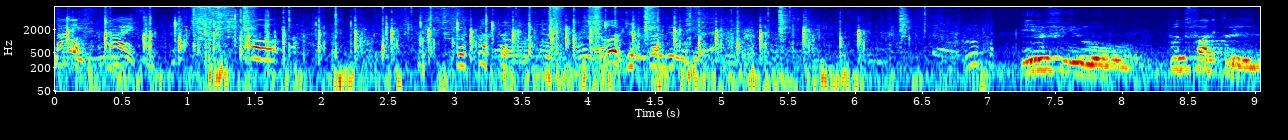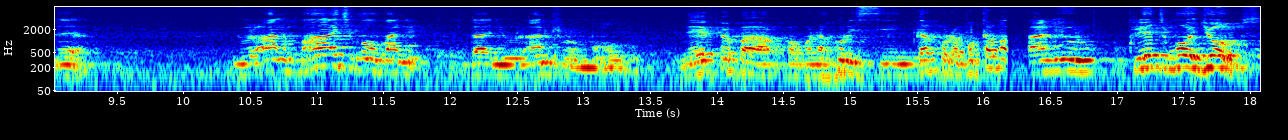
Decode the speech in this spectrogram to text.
Nice, nice. If you put factories there, you will earn much more money than you will earn from Mohogo. And you will create more jobs.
